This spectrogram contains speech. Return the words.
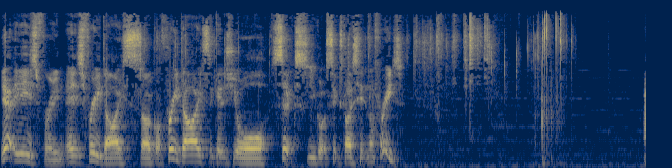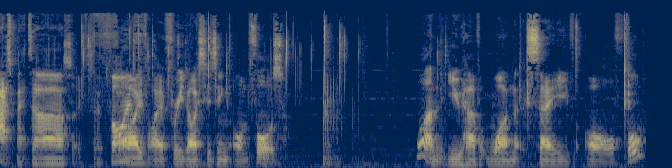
Yeah, it is free. It's three dice. So I've got three dice against your six. You've got six dice hitting on threes. That's better. So, So five. five. I have three dice hitting on fours. One. You have one save of four.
